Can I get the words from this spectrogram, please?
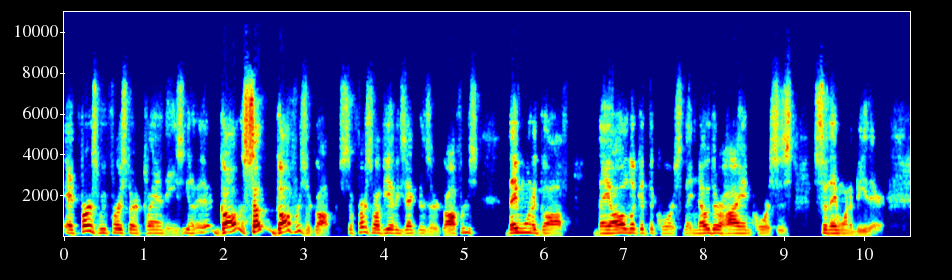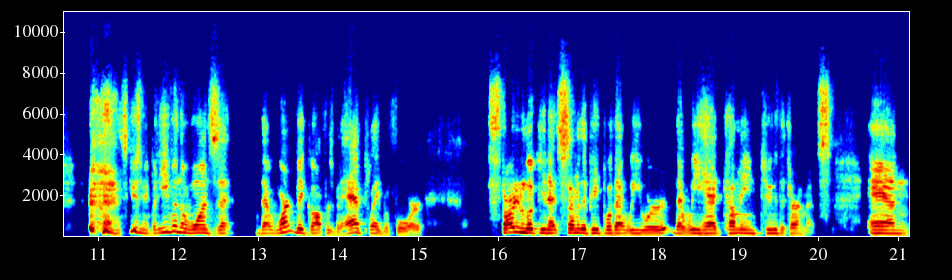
at first we first started planning these you know golf some golfers are golfers. So first of all if you have executives that are golfers they want to golf they all look at the course. They know they're high end courses, so they want to be there. Excuse me. But even the ones that that weren't big golfers but had played before started looking at some of the people that we were that we had coming to the tournaments, and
